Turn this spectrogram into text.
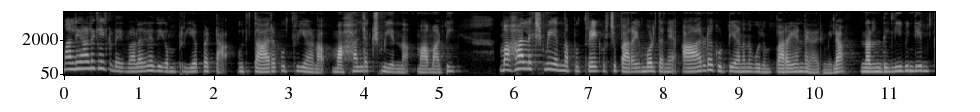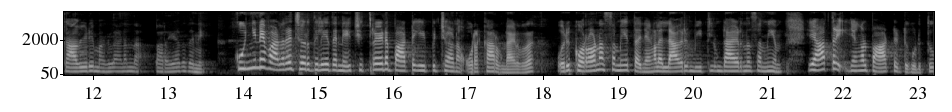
മലയാളികൾക്കിടെ വളരെയധികം പ്രിയപ്പെട്ട ഒരു താരപുത്രിയാണ് മഹാലക്ഷ്മി എന്ന മാമാട്ടി. മഹാലക്ഷ്മി എന്ന പുത്രിയെക്കുറിച്ച് പറയുമ്പോൾ തന്നെ ആരുടെ കുട്ടിയാണെന്ന് പോലും പറയേണ്ട കാര്യമില്ല. നടൻ ദിലീപിന്റെയും കാവ്യയുടെയും മകളാണെന്ന് പറയാതെ തന്നെ കുഞ്ഞിനെ വളരെ ചെറുതിലേ തന്നെ ചിത്രയുടെ പാട്ട് കേൾപ്പിച്ചാണ് ഉറക്കാറുണ്ടായിരുന്നത്. ഒരു കൊറോണ സമയത്ത് ഞങ്ങളെല്ലാവരും വീട്ടിലുണ്ടായിരുന്ന സമയം രാത്രി ഞങ്ങൾ പാട്ടിട്ട് കൊടുത്തു.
